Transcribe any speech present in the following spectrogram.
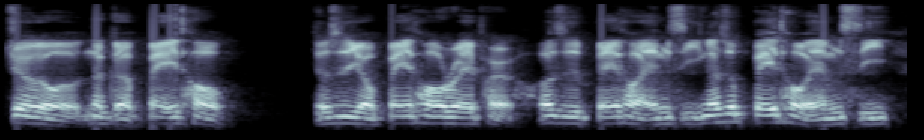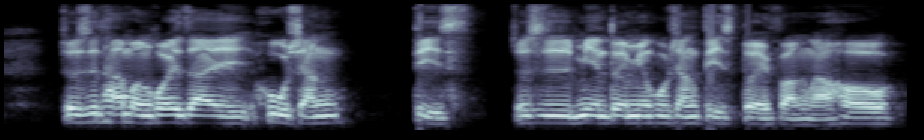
就有那个 battle，就是有 battle rapper 或是 battle MC，应该说 battle MC，就是他们会在互相 diss，就是面对面互相 diss 对方，然后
